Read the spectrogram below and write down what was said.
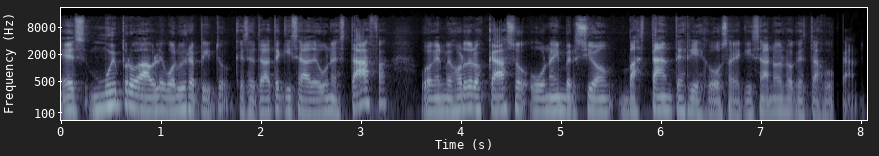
es muy probable, vuelvo y repito, que se trate quizá de una estafa o en el mejor de los casos una inversión bastante riesgosa que quizá no es lo que estás buscando.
